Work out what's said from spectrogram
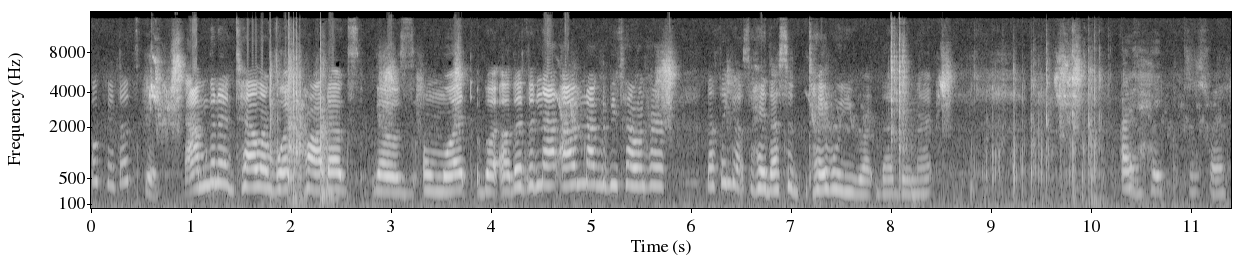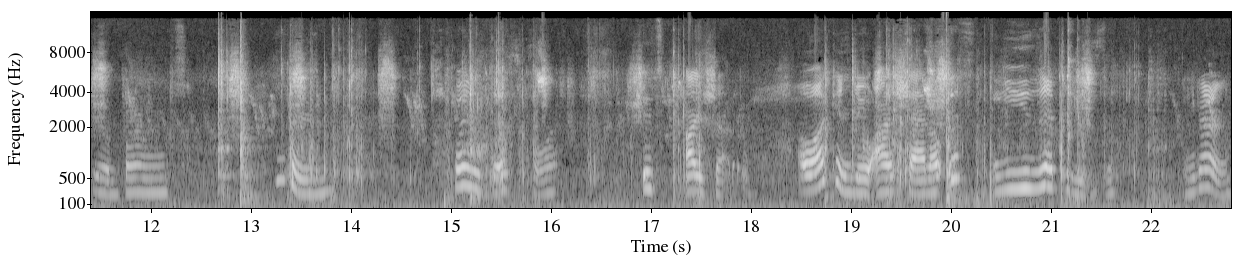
Okay, that's good. I'm gonna tell her what products goes on what, but other than that, I'm not gonna be telling her nothing else. Hey, that's a table you write that, didn't it? I hate this right here. Burns. Burn. What is this for? It's eyeshadow. Oh, I can do eyeshadow. It's easy peasy. Okay.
